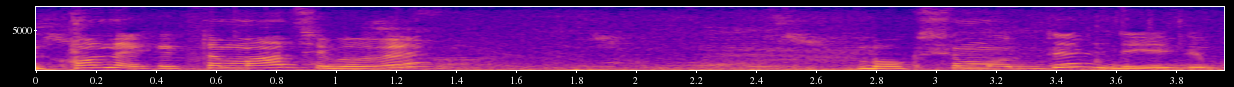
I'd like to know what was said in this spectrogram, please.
এখন এক একটা মাছ এভাবে বক্সের মধ্যে দিয়ে দেব।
